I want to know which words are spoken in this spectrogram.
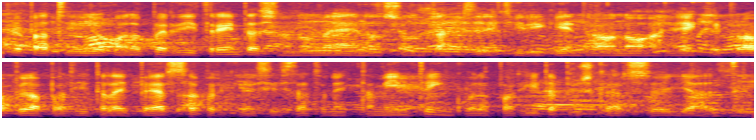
preparato io. Quando perdi 30 secondo me non sono tanti i tiri che entrano, no, è che proprio la partita l'hai persa perché sei stato nettamente in quella partita più scarso degli altri.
